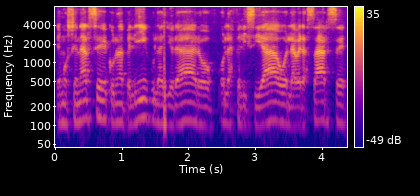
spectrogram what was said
emocionarse con una película, llorar, o, o la felicidad, o el abrazarse,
